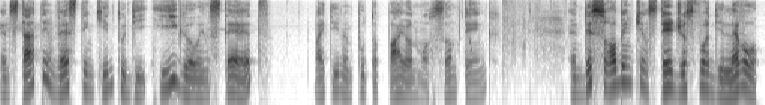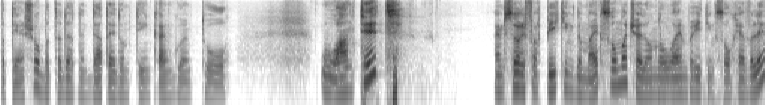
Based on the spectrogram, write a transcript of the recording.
and start investing into the eagle instead. Might even put a pion or something. And this Robin can stay just for the level of potential, but other than that I don't think I'm going to want it. I'm sorry for peeking the mic so much, I don't know why I'm breathing so heavily.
